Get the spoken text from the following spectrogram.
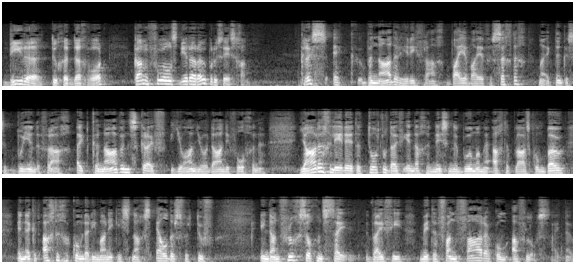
diere toegedig word, kan voels deur 'n rouproses gaan. Chris, ek benader hierdie vraag baie baie versigtig, maar ek dink dit is 'n boeiende vraag. Uit Kanaven skryf Johan Jordan die volgende: Jare gelede het 'n tortelduif eendag genes in 'n boom in my agterplaas kom bou en ek het agtergekom dat die mannetjie snags elders vertoef en dan vroegsoggens sy wyfie met 'n fanfare kom aflos. Hy het nou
